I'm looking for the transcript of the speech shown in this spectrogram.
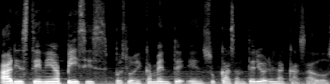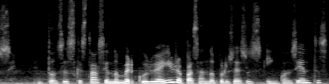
Aries tiene a Pisces, pues lógicamente en su casa anterior, en la casa 12. Entonces, ¿qué está haciendo Mercurio ahí? Repasando procesos inconscientes,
